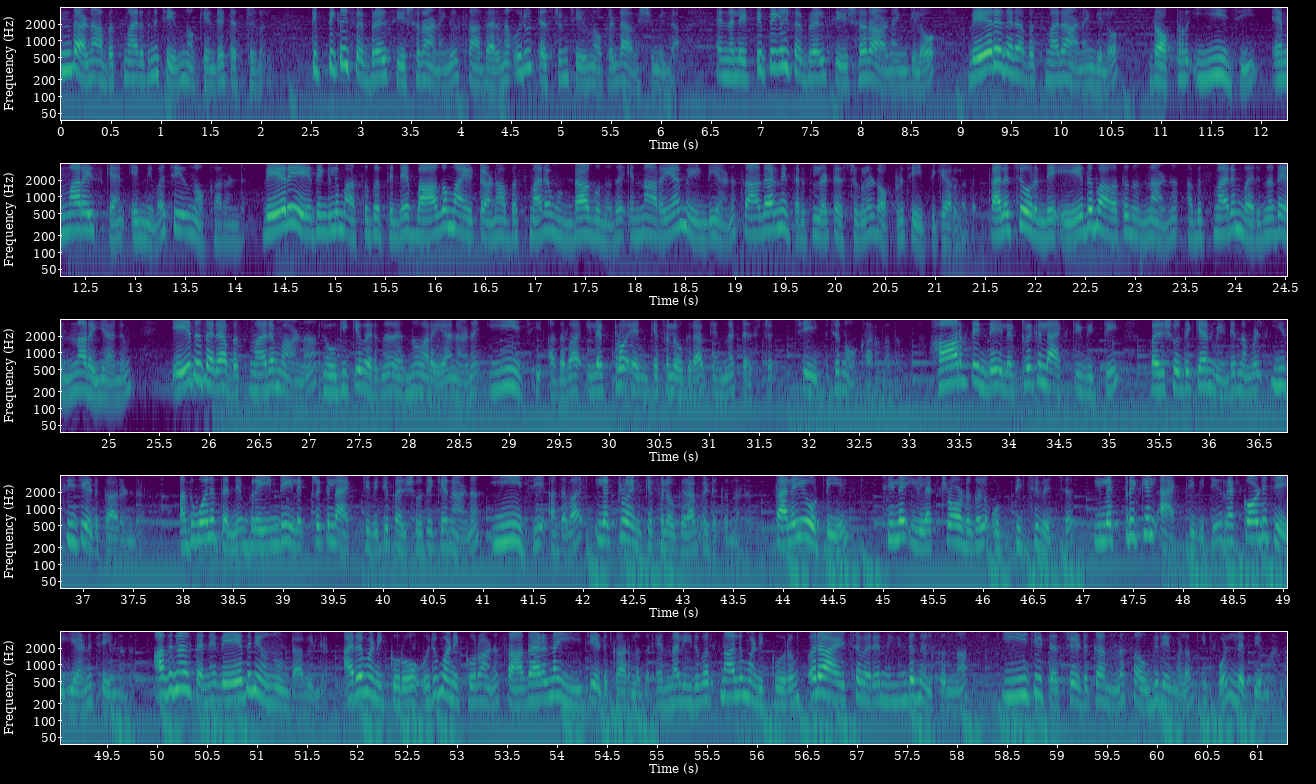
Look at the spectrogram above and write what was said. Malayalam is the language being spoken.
എന്താണ് അപസ്മാരത്തിന് ചെയ്തു നോക്കേണ്ട ടെസ്റ്റുകൾ? ടിപ്പിക്കൽ ഫെബ്രൈൽ സീഷർ ആണെങ്കിൽ സാധാരണ ഒരു ടെസ്റ്റും ചെയ്തു നോക്കേണ്ട ആവശ്യമില്ല. എന്നാൽ എട്ടിപ്പിക്കൽ ഫെബ്രൽ സീഷർ ആണെങ്കിലോ വേറെ തരം അപസ്മാരമാണെങ്കിലോ doctor E G M R I scan എന്നിവ ചെയ്തു നോക്കാറുണ്ട്. വേറെ ഏതെങ്കിലും അസുഖത്തിന്റെ ഭാഗമായിട്ടാണോ അപസ്മാരം ഉണ്ടാകുന്നത് എന്നറിയാൻ വേണ്ടിയാണ് സാധാരണ ഇത്തരത്തിലുള്ള ടെസ്റ്റുകൾ ഡോക്ടർ ചെയ്യിപ്പിക്കാറുള്ളത്. തലച്ചോറിന്റെ ഏത് ഭാഗത്ത് നിന്നാണ് അപസ്മാരം വരുന്നത് എന്നറിയാനും ഏത് തരം അപസ്മാരമാണ് രോഗിക്ക് വരുന്നത് എന്നും അറിയാനാണ് ഇ ജി അഥവാ ഇലക്ട്രോ എൻകെഫലോഗ്രാം എന്ന ടെസ്റ്റ് ചെയ്യിപ്പിച്ച് നോക്കാറുള്ളത്. ഹാർട്ടിന്റെ ഇലക്ട്രിക്കൽ ആക്ടിവിറ്റി പരിശോധിക്കാൻ വേണ്ടി നമ്മൾ ഇ സി ജി എടുക്കാറുണ്ട്. അതുപോലെ തന്നെ ബ്രെയിനിന്റെ ഇലക്ട്രിക്കൽ ആക്ടിവിറ്റി പരിശോധിക്കാനാണ് ഇ ജി അഥവാ ഇലക്ട്രോ എൻകെഫലോഗ്രാം എടുക്കുന്നത്. തലയോട്ടിയിൽ ചില ഇലക്ട്രോഡുകൾ ഒട്ടിച്ചു വെച്ച് ഇലക്ട്രിക്കൽ ആക്ടിവിറ്റി റെക്കോർഡ് ചെയ്യുകയാണ് ചെയ്യുന്നത്. അതിനാൽ തന്നെ വേദനയൊന്നും ഉണ്ടാവില്ല. അരമണിക്കൂറോ ഒരു മണിക്കൂറോ ആണ് സാധാരണ ഇ ജി എടുക്കാറുള്ളത്. എന്നാൽ ഇരുപത്തിനാല് മണിക്കൂറും ഒരാഴ്ച വരെ നീണ്ടു നിൽക്കുന്ന ഇ ജി ടെസ്റ്റ് എടുക്കാനുള്ള സൗകര്യങ്ങളും ഇപ്പോൾ ലഭ്യമാണ്.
